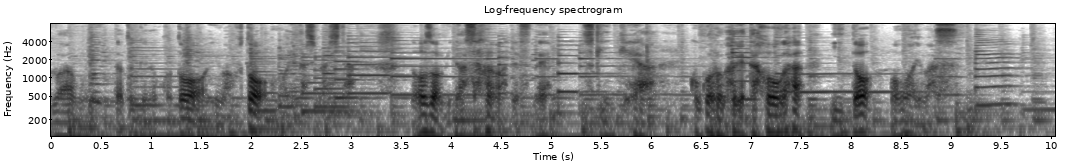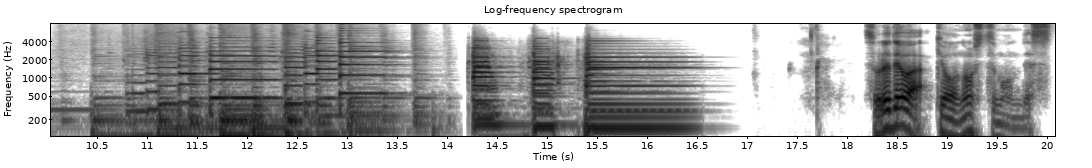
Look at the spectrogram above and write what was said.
グアムに行った時のことを今ふと思い出しました。どうぞ皆さんはですね、スキンケア心がけた方がいいと思います。それでは今日の質問です。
